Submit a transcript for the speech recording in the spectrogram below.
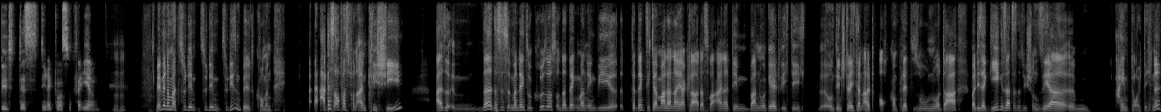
Bild des Direktors verehren. Mhm. Wenn wir nochmal zu dem, zu dem, zu diesem Bild kommen, hat das auch was von einem Klischee? Also, ähm, ne, das ist, man denkt so Krösus und dann denkt man irgendwie, dann denkt sich der Maler, naja klar, das war einer, dem war nur Geld wichtig äh, und den stelle ich dann halt auch komplett so nur da, weil dieser Gegensatz ist natürlich schon sehr ähm, eindeutig, ne?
